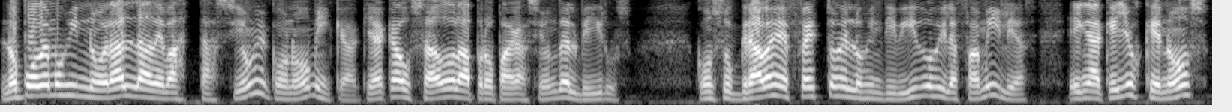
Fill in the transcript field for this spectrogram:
No podemos ignorar la devastación económica que ha causado la propagación del virus, con sus graves efectos en los individuos y las familias, en aquellos que nos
